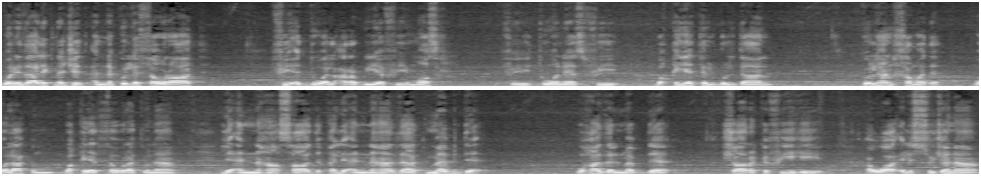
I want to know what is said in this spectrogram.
ولذلك نجد أن كل الثورات في الدول العربية في مصر في تونس في بقية البلدان كلها انخمدت ولكن بقيت ثورتنا لأنها صادقة لأنها ذات مبدأ. وهذا المبدأ شارك فيه عوائل السجناء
